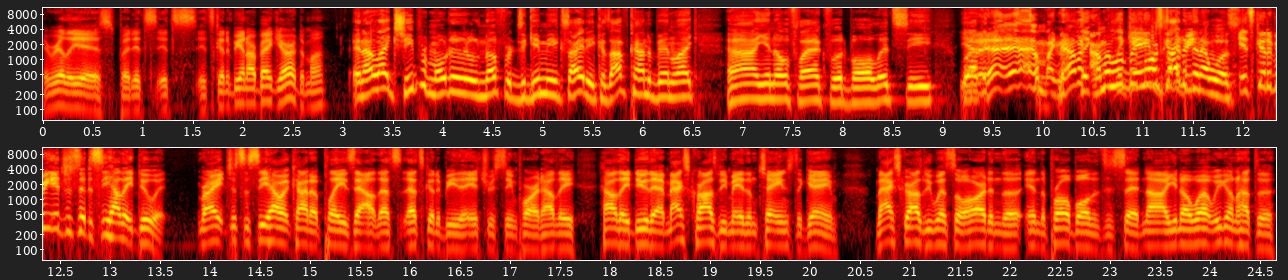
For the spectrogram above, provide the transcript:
It really is, but it's it's it's going to be in our backyard, Damon. And I like she promoted it enough for to get me excited because I've kind of been like, ah, you know, flag football. Let's see. Yeah, the- yeah, I'm like, now I'm, The- I'm a little bit more excited be- than I was. It's going to be interesting to see how they do it, right? Just to see how it kind of plays out. That's that's going to be the interesting part. How they how they do that. Maxx Crosby made them change the game. Maxx Crosby went so hard in the in the Pro Bowl that they said, "Nah, you know what? We're gonna have to."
